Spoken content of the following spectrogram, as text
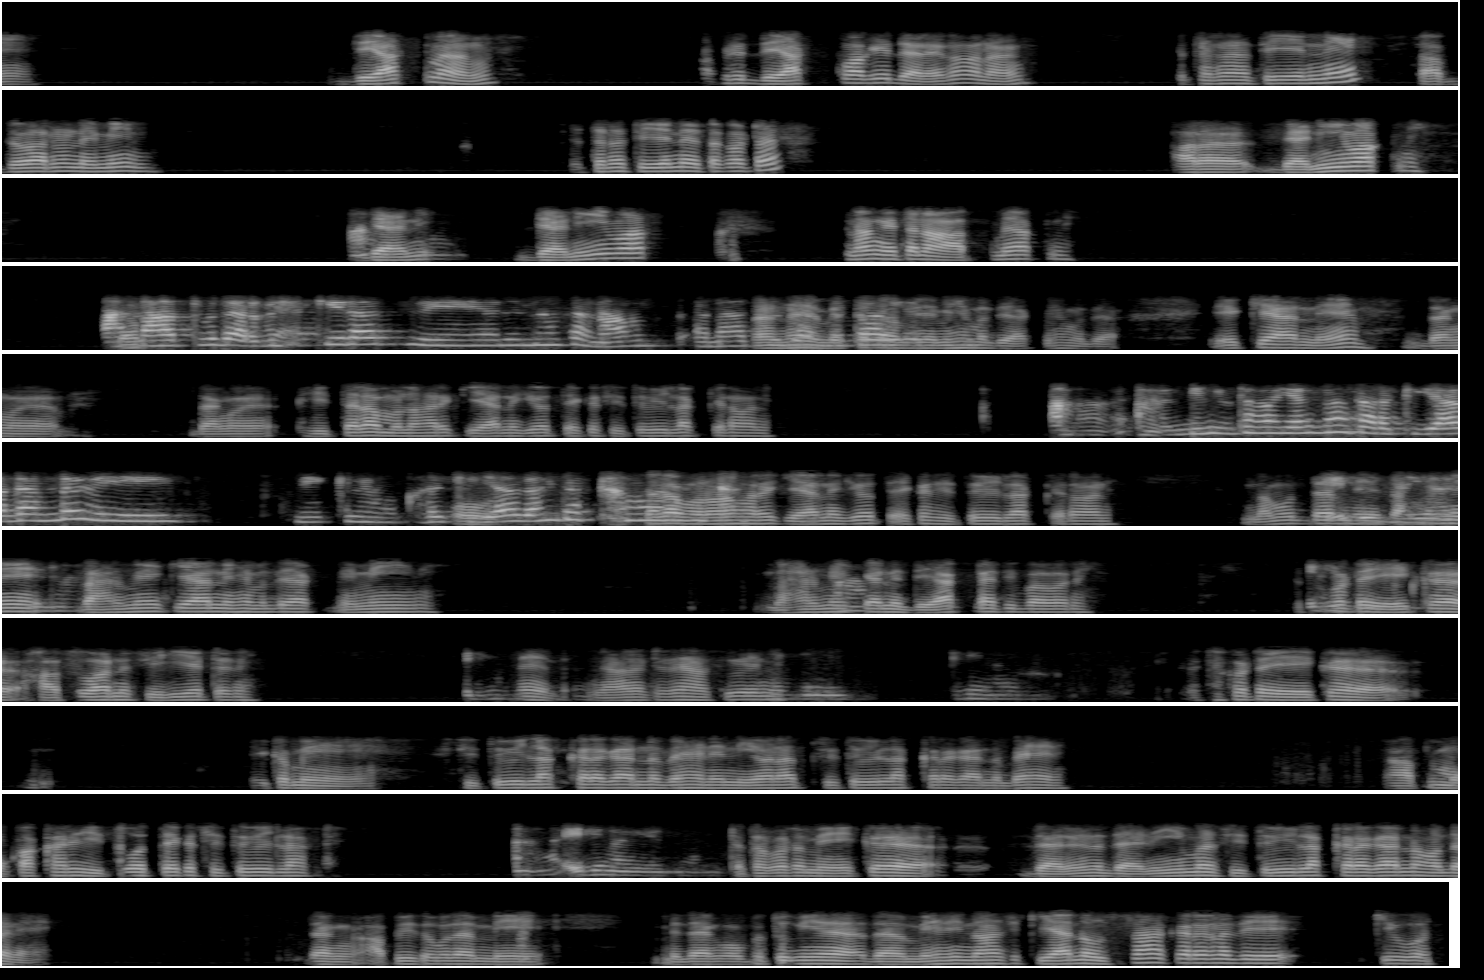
දෙයක් නම් අපිට දෙයක් වගේ දැනෙනවා නම් එතන තියෙන්නේ ශබ්ද වර්ණ නෙමෙයි. එතන තියෙන්නේ එතකොට අර දැනීමක්නේ. දැනි දැනීමක් නම් එතන ආත්මයක්නේ. අනාත්ම ධර්මයක් කියලා අරන අනාත්ම ධර්මතාවය මෙහෙම දෙයක් මෙහෙම දෙයක්. ඒ කියන්නේ දැන් ඔය දැන් ඔය හිතලා මොන හරි කියන්න ගියොත් ඒක සිතුවිල්ලක් වෙනවනේ. අනිත් තමයි යනවා අර කියාගන්න මේ මේක මොකද කියාගන්නත් තමයි. මොනවා හරි කියන්න ගියොත් ඒක සිතුවිල්ලක් වෙනවනේ. නමුත් දැන් මේ ධර්මයේ ධර්මයේ කියන්නේ එහෙම දෙයක් නෙමෙයිනේ. ධර්මයේ කියන්නේ දෙයක් නැති බවනේ. එතකොට ඒක හසුවන්නේ සිහියටනේ. නේද? ඥානටනේ හසු වෙන්නේ. එතකොට ඒක ඒක මේ සිතුවිල්ලක් කරගන්න බෑනේ නිවනත් සිතුවිල්ලක් කරගන්න බෑනේ. අපි මොකක් හරි හිතුවොත් ඒක සිතුවිල්ලක්. එහෙමයි. එතකොට මේක දැනෙන දැනීම සිතුවිල්ලක් කරගන්න හොඳ නැහැ. දැන් අපි හිතමු දැන් මේ මේ දැන් ඔබතුමිය දැන් මෙහෙණින් වහන්සේ කියන්න උත්සාහ කරන දේ කිව්වොත්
